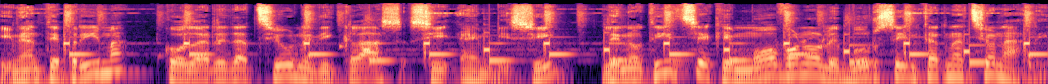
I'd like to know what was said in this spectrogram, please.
In anteprima, con la redazione di Class CNBC, le notizie che muovono le borse internazionali.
